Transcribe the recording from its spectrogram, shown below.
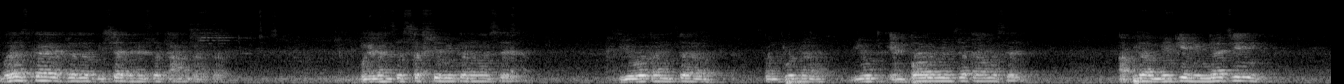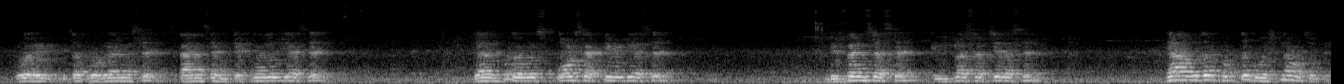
बरंच काय आपल्याला दिशा देण्याचं काम करतात महिलांचं सक्षमीकरण असेल, युवकांचं संपूर्ण युथ एम्पॉवरमेंटचं काम असेल, आपलं मेक इन इंडियाची चा प्रोग्राम असेल सायन्स अँड टेक्नॉलॉजी असेल, त्याचबरोबर स्पोर्ट्स ऍक्टिव्हिटी असेल डिफेन्स असेल इन्फ्रास्ट्रक्चर असेल ह्या अगोदर फक्त घोषणा होत होत्या.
